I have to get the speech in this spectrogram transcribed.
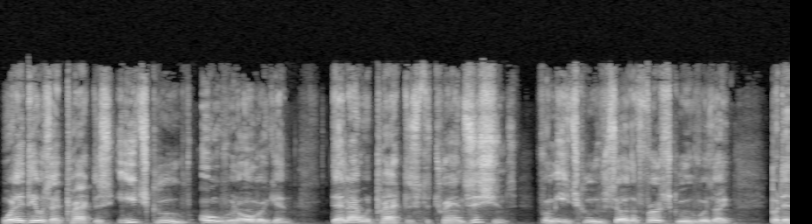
what I did was I practiced each groove over and over again. Then I would practice the transitions from each groove. So the first groove was like into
